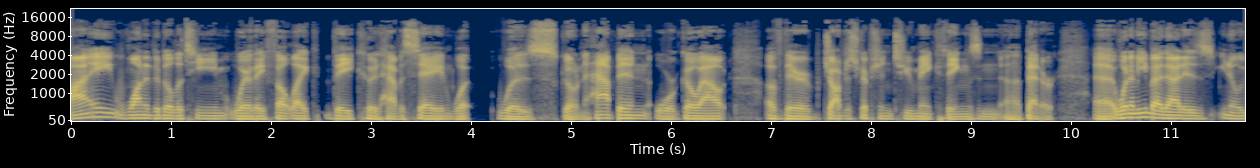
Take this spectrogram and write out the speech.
I wanted to build a team where they felt like they could have a say in what was going to happen or go out of their job description to make things uh, better. Uh, what I mean by that is, you know,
